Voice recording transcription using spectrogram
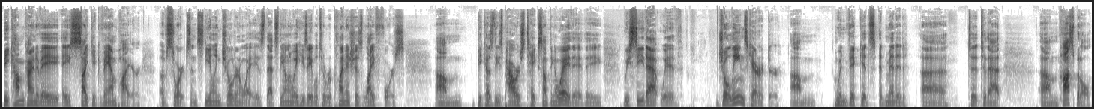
become kind of a a psychic vampire of sorts and stealing children away is that's the only way he's able to replenish his life force um, because these powers take something away. They they we see that with Jolene's character um, when Vic gets admitted uh, to to that um, hospital,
